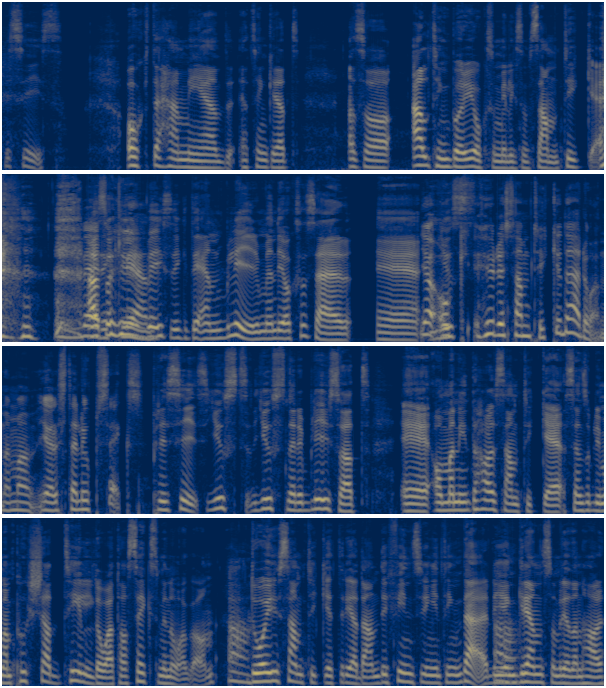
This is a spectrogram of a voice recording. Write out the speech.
precis. Och det här med, jag tänker att Alltså allting börjar ju också med liksom samtycke. Alltså hur Verkligen. basic det än blir men det är också så här eh, Ja, just, och hur är samtycke där då, när man gör ställa upp sex? Precis, just, just när det blir så att eh, om man inte har samtycke sen så blir man pushad till då att ha sex med någon. Ah. Då är ju samtycket redan, det finns ju ingenting där. Det är Ja. en gräns som redan har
